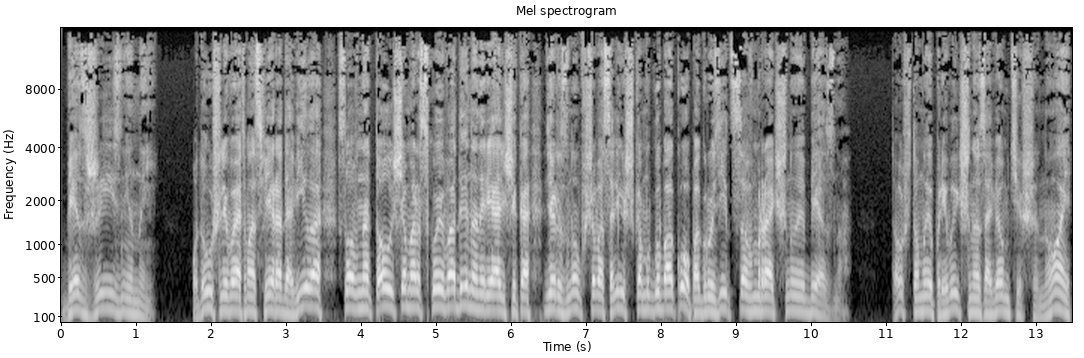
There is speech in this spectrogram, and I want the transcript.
безжизненный. Удушливая атмосфера давила, словно толща морской воды на ныряльщика, дерзнувшего слишком глубоко погрузиться в мрачную бездну. То, что мы привычно зовем тишиной,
